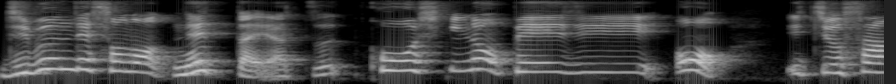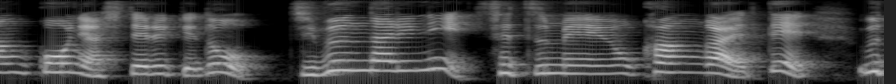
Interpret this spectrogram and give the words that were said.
自分でその練ったやつ、公式のページを一応参考にはしてるけど、自分なりに説明を考えて、打っ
